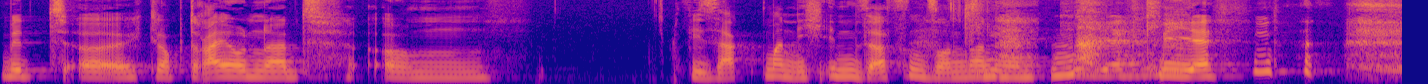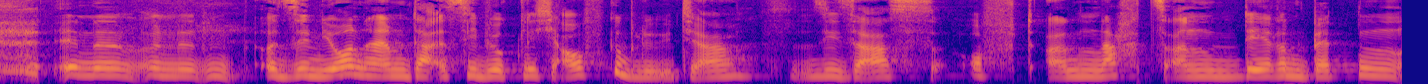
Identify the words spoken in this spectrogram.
mit, äh, ich glaube, 300 ähm, wie sagt man, nicht Insassen, sondern Klienten, Klienten in einem, Seniorenheim, da ist sie wirklich aufgeblüht. Ja. Sie saß oft an, nachts an deren Betten,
